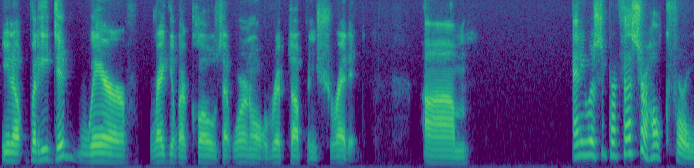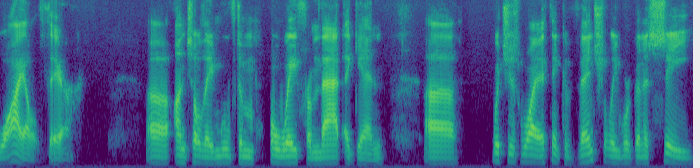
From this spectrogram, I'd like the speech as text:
you know. But he did wear regular clothes that weren't all ripped up and shredded. Um, and he was a Professor Hulk for a while there, uh, until they moved him away from that again. Uh, which is why I think eventually we're going to see,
